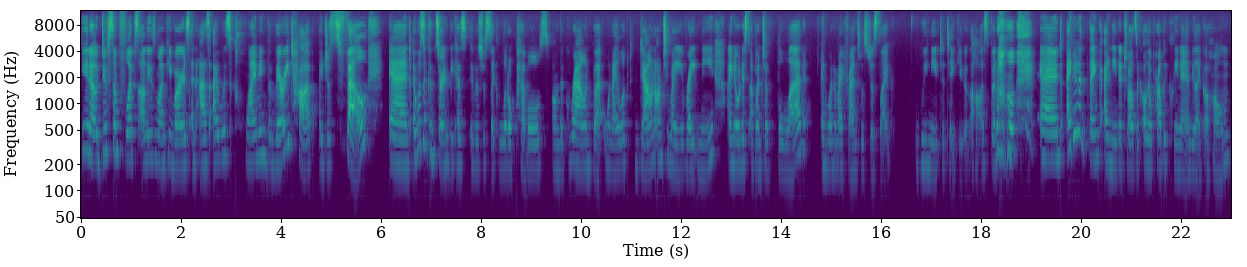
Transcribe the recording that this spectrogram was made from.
you know, do some flips on these monkey bars. And as I was climbing the very top, I just fell and I wasn't concerned because it was just like little pebbles on the ground. But when I looked down onto my right knee, I noticed a bunch of blood. And one of my friends was just like, we need to take you to the hospital. and I didn't think I needed to. I was like, oh, they'll probably clean it and be like, go home.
